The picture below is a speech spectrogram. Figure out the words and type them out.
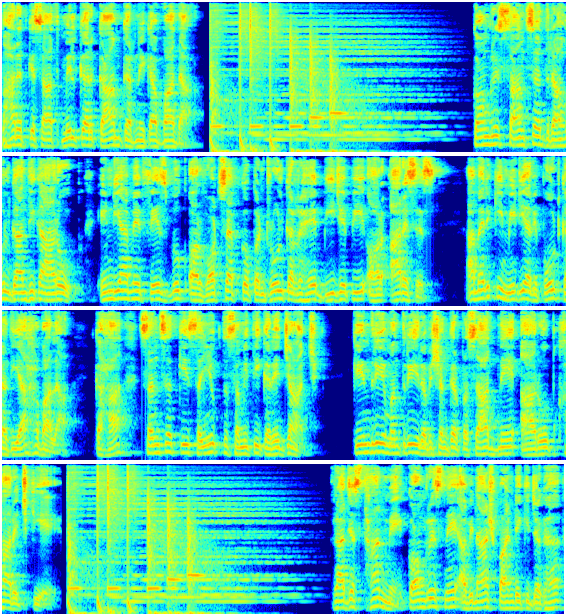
भारत के साथ मिलकर काम करने का वादा। कांग्रेस सांसद राहुल गांधी का आरोप, इंडिया में फेसबुक और व्हाट्सएप को कंट्रोल कर रहे बीजेपी और आरएसएस अमेरिकी मीडिया रिपोर्ट का दिया हवाला, कहा, संसद की संयुक्त समिति करे जाँच। केंद्रीय मंत्री रविशंकर प्रसाद ने आरोप खारिज किए। राजस्थान में कांग्रेस ने अविनाश पांडे की जगह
